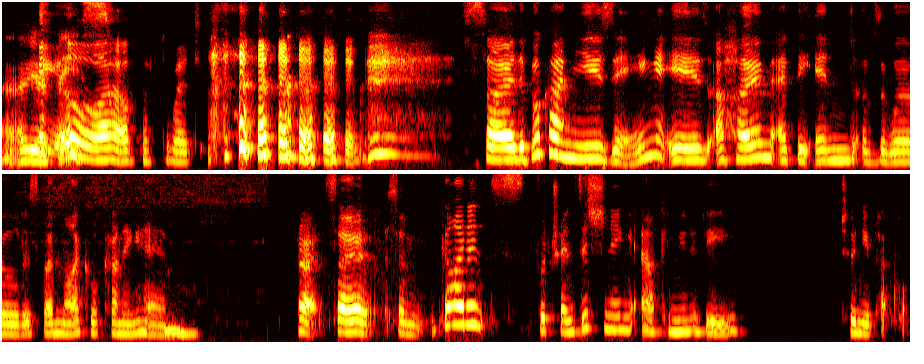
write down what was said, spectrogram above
of your oh, face. Oh, I have to wait. so the book I'm using is A Home at the End of the World. It's by Michael Cunningham. Hmm. All right, so some guidance for transitioning our community to a new platform.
